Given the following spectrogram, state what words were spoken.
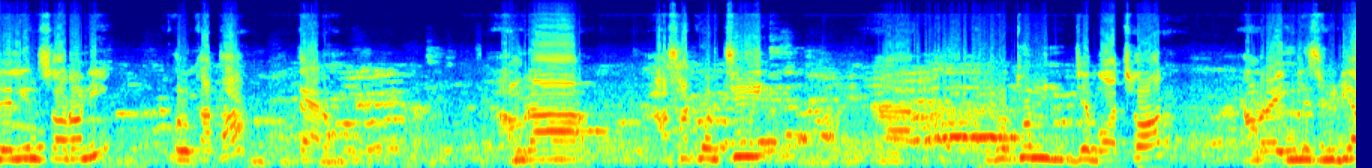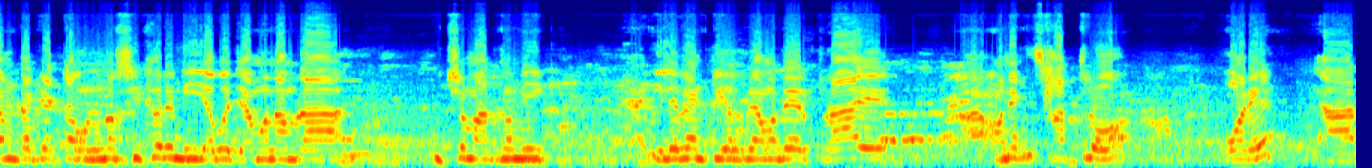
লেলিন সরণি কলকাতা তেরো। আমরা আশা করছি নতুন যে বছর, আমরা ইংলিশ মিডিয়ামটাকে একটা অন্য শিখরে নিয়ে যাব। যেমন আমরা উচ্চ মাধ্যমিক ইলেভেন টুয়েলভে আমাদের প্রায় অনেক ছাত্র পড়ে। আর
